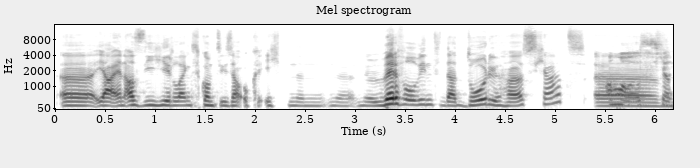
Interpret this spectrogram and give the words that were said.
Eh, ja, en als die hier langskomt, is dat ook echt een, een, een wervelwind dat door je huis gaat. Oh, Ehm, schat.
